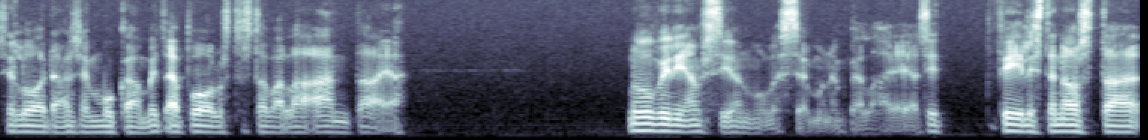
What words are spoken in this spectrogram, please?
se luodaan sen mukaan, mitä puolustus tavallaan antaa. Ja Lou Williams on mulle semmoinen pelaaja. Ja sitten fiilistä nostaa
